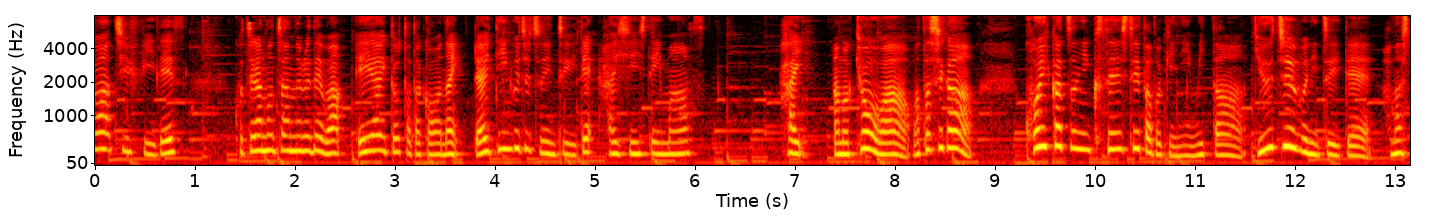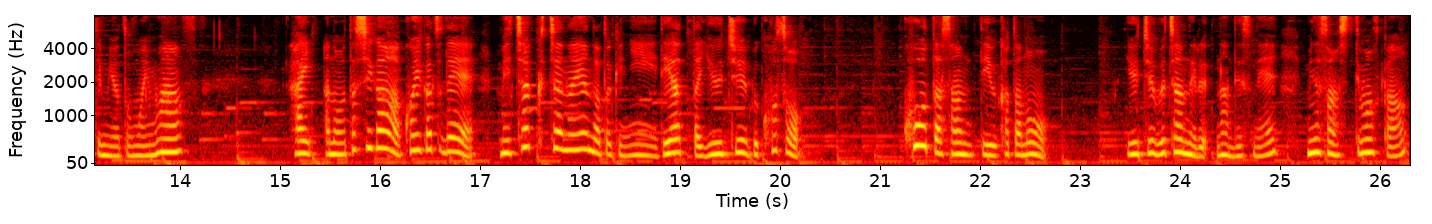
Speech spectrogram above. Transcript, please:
は、チッフィーです。こちらのチャンネルでは AI と戦わないライティング術について配信しています。はい、あの今日は私が恋活に苦戦していた時に見た YouTube について話してみようと思います。はい、あの私が恋活でめちゃくちゃ悩んだ時に出会った YouTube こそこうたさんっていう方の YouTube チャンネルなんですね。皆さん知ってますか？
